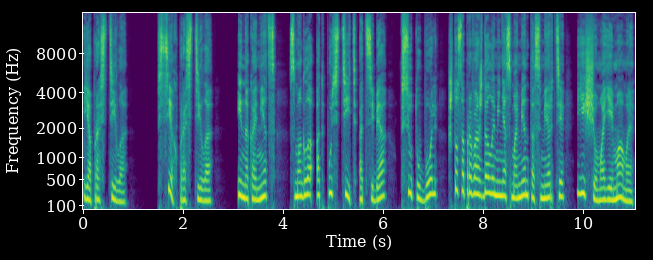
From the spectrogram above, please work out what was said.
Я простила. Всех простила. И, наконец, смогла отпустить от себя всю ту боль, что сопровождала меня с момента смерти еще моей мамы.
